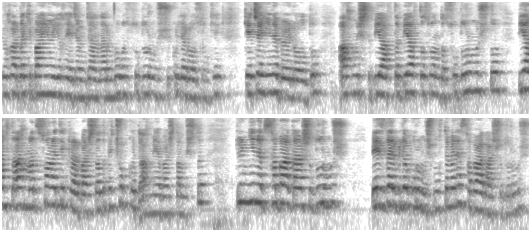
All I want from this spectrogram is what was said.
Yukarıdaki banyoyu yıkayacağım canlarım. Bugün su durmuş şükürler olsun ki. Geçen yine böyle oldu. Akmıştı bir hafta. Bir hafta sonunda su durmuştu. Bir hafta akmadı sonra tekrar başladı ve çok kötü akmaya başlamıştı. Dün yine sabaha karşı durmuş. Bezler bile kurumuş. Muhtemelen sabaha karşı durmuş.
